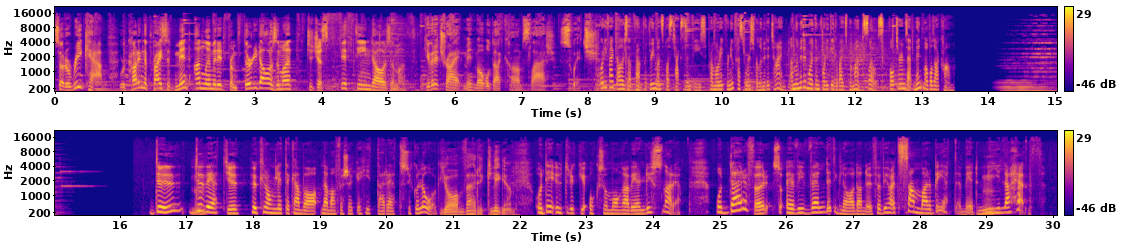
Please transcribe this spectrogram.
So to recap, we're cutting the price of Mint Unlimited from $30 a month to just $15 a month. Give it a try at mintmobile.com slash switch. $45 upfront for three months plus taxes and fees. Promo rate for new customers for limited time. Unlimited more than 40 gigabytes per month. Slows. Full terms at mintmobile.com. Du, du vet ju hur krångligt det kan vara när man försöker hitta rätt psykolog. Ja, verkligen. Och det uttrycker också många av er lyssnare. Och därför så är vi väldigt glada nu för vi har ett samarbete med Mila Health.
